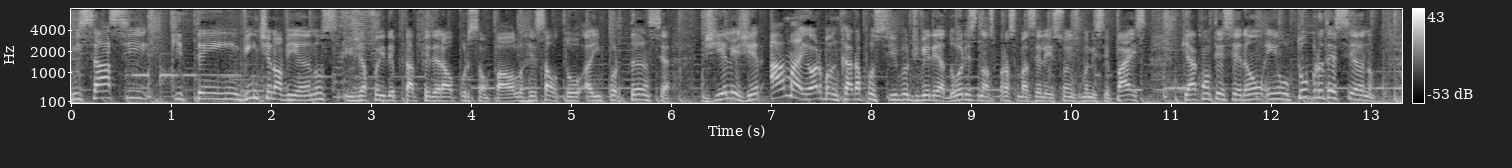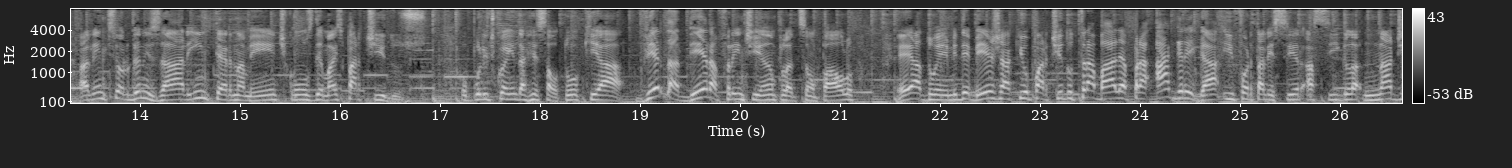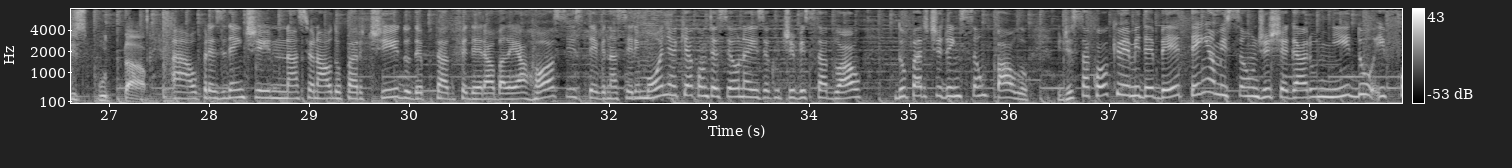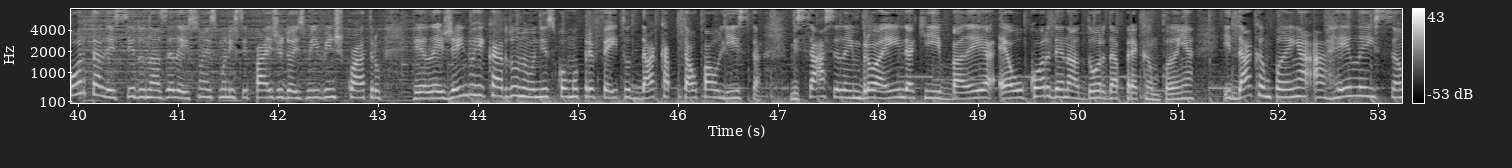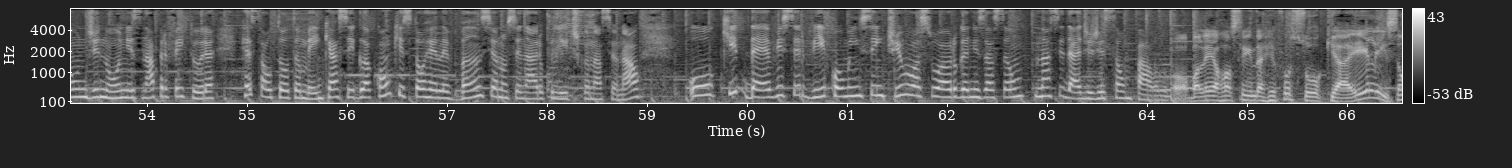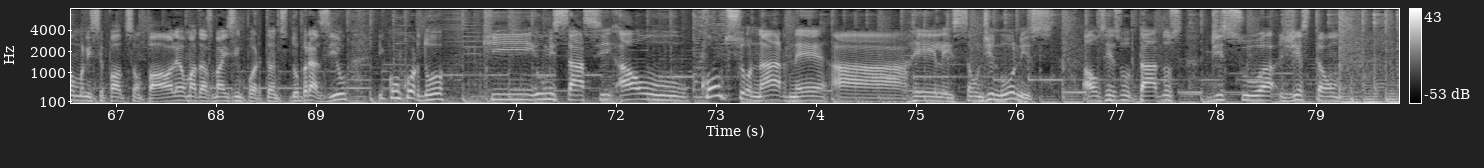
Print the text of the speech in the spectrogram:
Missassi, que tem 29 anos e já foi deputado federal por São Paulo, ressaltou a importância de eleger a maior bancada possível de vereadores nas próximas eleições municipais que acontecerão em outubro desse ano, além de se organizar internamente com os demais partidos. O político ainda ressaltou que a verdadeira frente ampla de São Paulo é a do MDB, já que o partido trabalha para agregar e fortalecer a sigla na disputa. Ah, o presidente nacional do partido, deputado federal Baleia Rossi, esteve na cerimônia que aconteceu na executiva estadual do partido em São Paulo e destacou que o MDB tem a missão de chegar unido e fortalecido nas eleições municipais de 2024, reelegendo Ricardo Nunes como prefeito da capital paulista. Missassi lembrou ainda que Baleia é o coordenador da pré-campanha e da campanha à reeleição de Nunes na prefeitura. Ressaltou também que a sigla conquistou relevância no cenário político nacional, o que deve servir como incentivo à sua organização na cidade de São Paulo. Ó, Baleia Rossi ainda reforçou que a eleição municipal de São Paulo é uma das mais importantes do Brasil e concordou que o Missassi, ao condicionar né, a reeleição de Nunes aos resultados de sua gestão.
